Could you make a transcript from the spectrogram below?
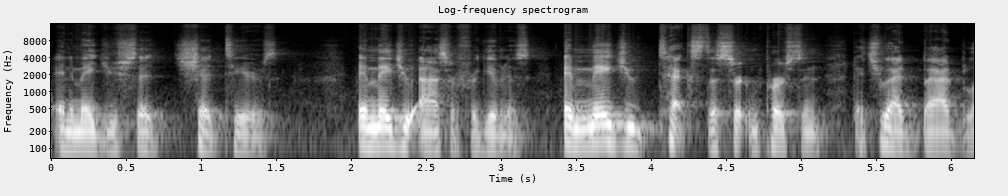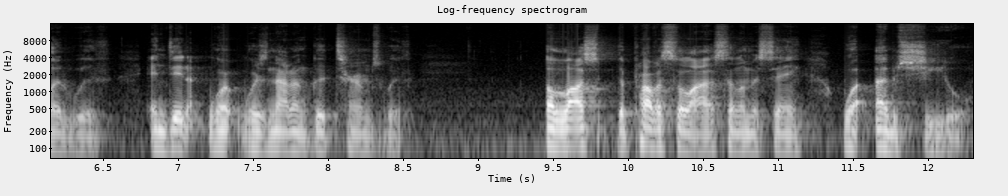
and it made you shed, shed tears. It made you ask for forgiveness. It made you text a certain person that you had bad blood with and did was not on good terms with. Allah, the Prophet ﷺ is saying, "Wa abshiru."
